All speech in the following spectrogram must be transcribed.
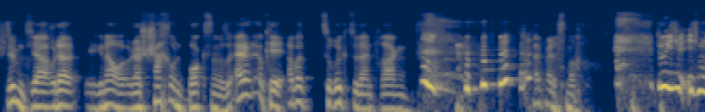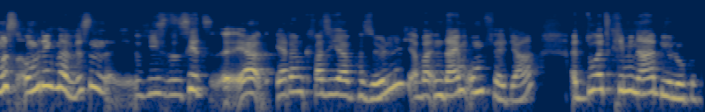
Stimmt, ja. Oder genau, oder Schach und Boxen oder so. Äh, okay, aber zurück zu deinen Fragen. Schreib mir das mal. Du, ich, ich muss unbedingt mal wissen, wie es ist jetzt eher, eher dann quasi ja persönlich, aber in deinem Umfeld, ja. Also du als Kriminalbiologe,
